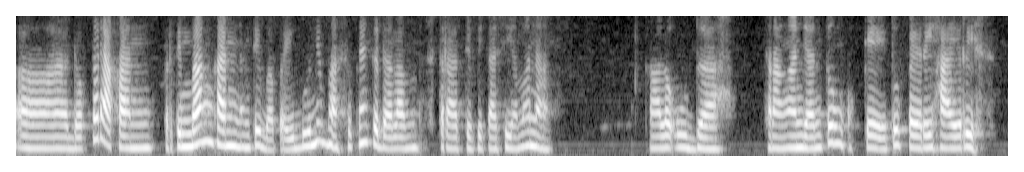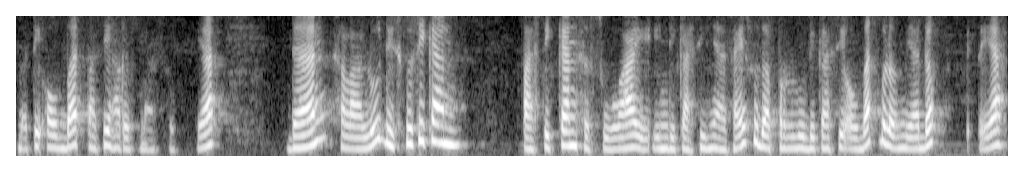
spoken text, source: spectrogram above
uh, dokter akan pertimbangkan nanti bapak ibu ini masuknya ke dalam stratifikasi yang mana. Kalau udah serangan jantung oke okay, itu very high risk. Berarti obat pasti harus masuk ya. Dan selalu diskusikan pastikan sesuai indikasinya. Saya sudah perlu dikasih obat belum ya dok? Gitu ya.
